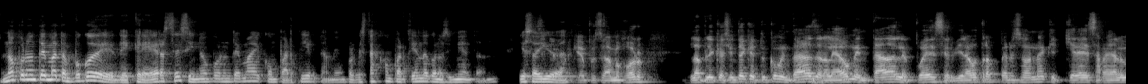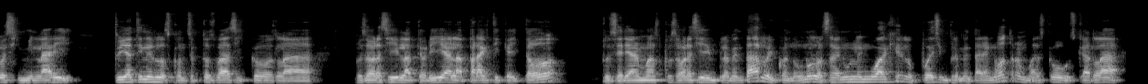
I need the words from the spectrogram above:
no por un tema tampoco de, de, creerse, sino por un tema de compartir también, porque estás compartiendo conocimiento, ¿no? Y eso ayuda. porque pues a lo mejor la aplicación que tú comentabas de realidad aumentada le puede servir a otra persona que quiere desarrollar algo similar y tú ya tienes los conceptos básicos, la, pues ahora sí, la teoría, la práctica y todo, pues sería más, pues ahora sí, implementarlo. Y cuando uno lo sabe en un lenguaje, lo puedes implementar en otro, más como buscar la,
